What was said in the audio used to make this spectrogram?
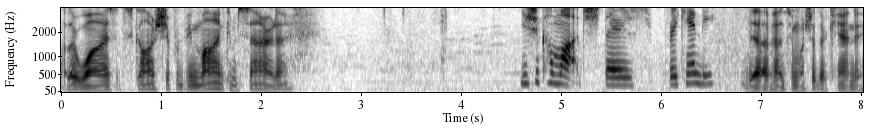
Otherwise, that scholarship would be mine come Saturday. You should come watch. There's free candy. Yeah, I've had too much of their candy.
